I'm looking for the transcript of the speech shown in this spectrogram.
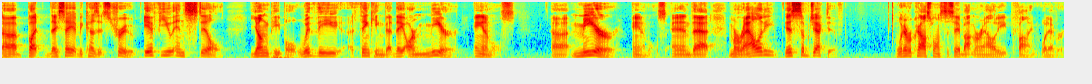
uh, but they say it because it's true. If you instill young people with the thinking that they are mere animals, uh, mere animals, and that morality is subjective, whatever Krauss wants to say about morality, fine, whatever.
